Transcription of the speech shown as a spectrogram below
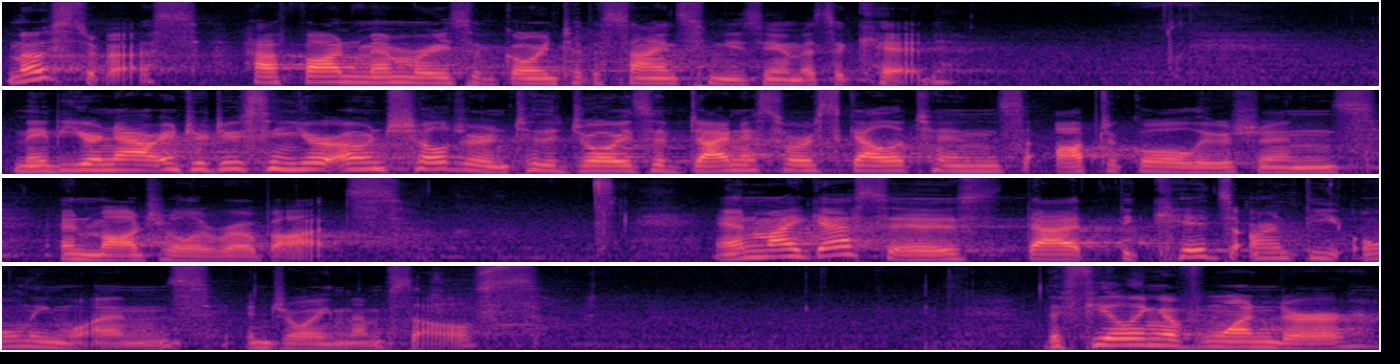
Most of us have fond memories of going to the Science Museum as a kid. Maybe you're now introducing your own children to the joys of dinosaur skeletons, optical illusions, and modular robots. And my guess is that the kids aren't the only ones enjoying themselves. The feeling of wonder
